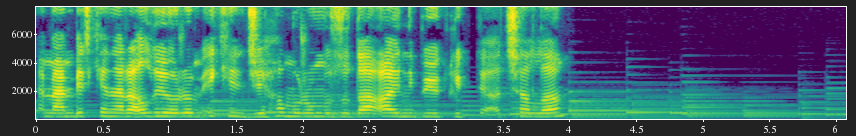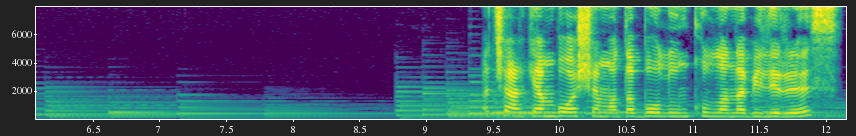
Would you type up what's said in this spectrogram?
Hemen bir kenara alıyorum. İkinci hamurumuzu da aynı büyüklükte açalım. Açarken bu aşamada bol un kullanabiliriz.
